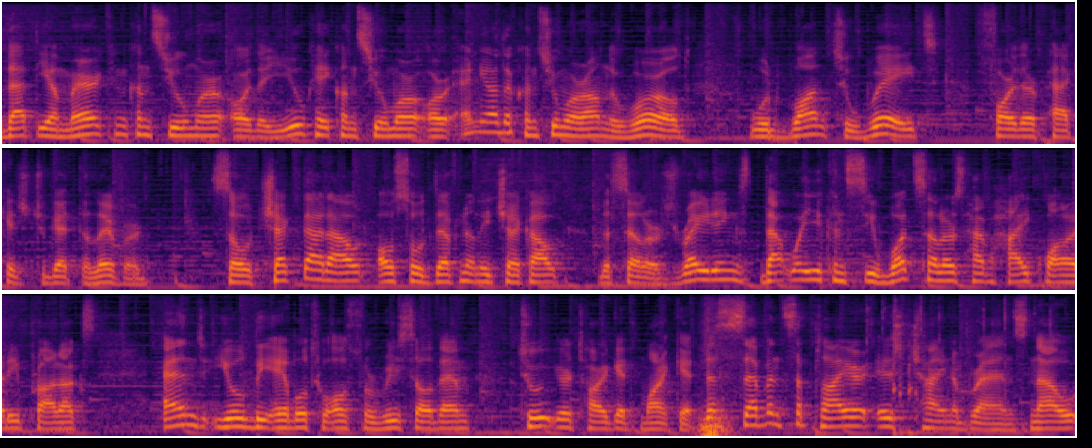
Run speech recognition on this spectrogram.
that the American consumer or the UK consumer or any other consumer around the world would want to wait for their package to get delivered. So check that out. Also definitely check out the seller's ratings. That way you can see what sellers have high quality products and you'll be able to also resell them to your target market. The seventh supplier is China Brands. Now,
